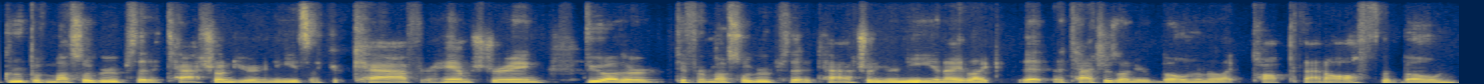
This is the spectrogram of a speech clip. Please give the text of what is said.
group of muscle groups that attach onto your knees, like your calf, your hamstring, a few other different muscle groups that attach on your knee. And I like that attaches on your bone and I like pop that off the bone.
